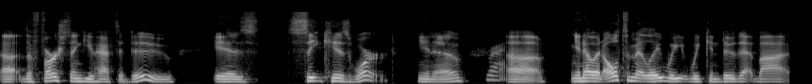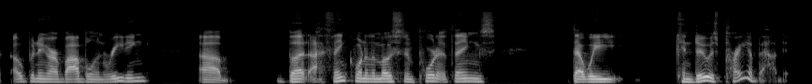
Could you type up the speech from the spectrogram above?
uh, the first thing you have to do is seek His word. You know, right? Uh, you know, and ultimately we we can do that by opening our Bible and reading. Uh, but I think one of the most important things that we can do is pray about it,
